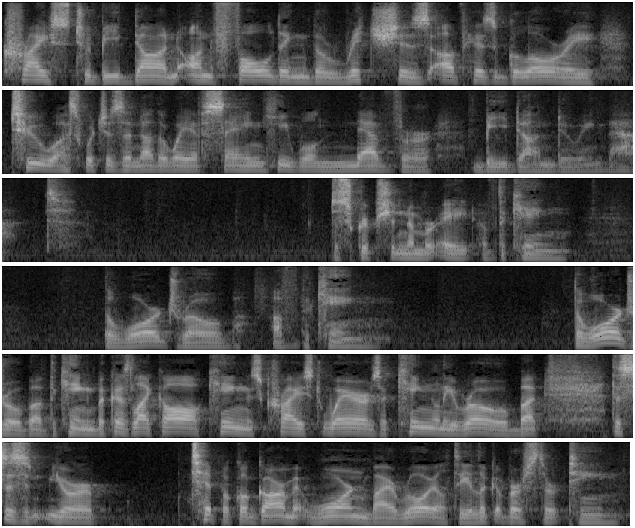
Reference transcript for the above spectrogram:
Christ to be done, unfolding the riches of his glory to us, which is another way of saying he will never be done doing that. Description number eight of the king the wardrobe of the king the wardrobe of the king, because like all kings, Christ wears a kingly robe, but this isn't your typical garment worn by royalty. Look at verse 13.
